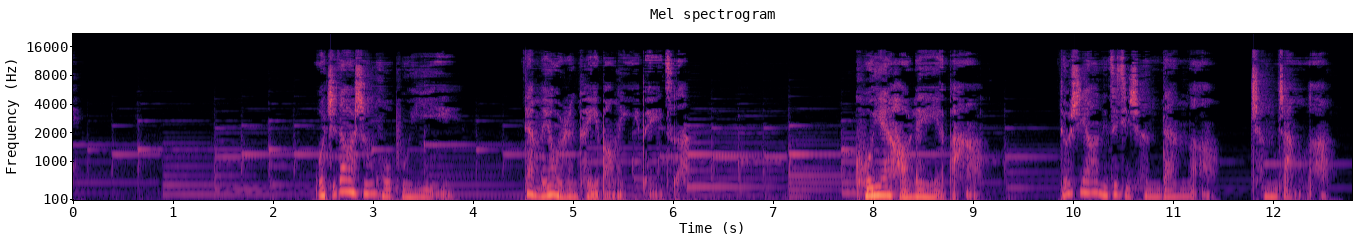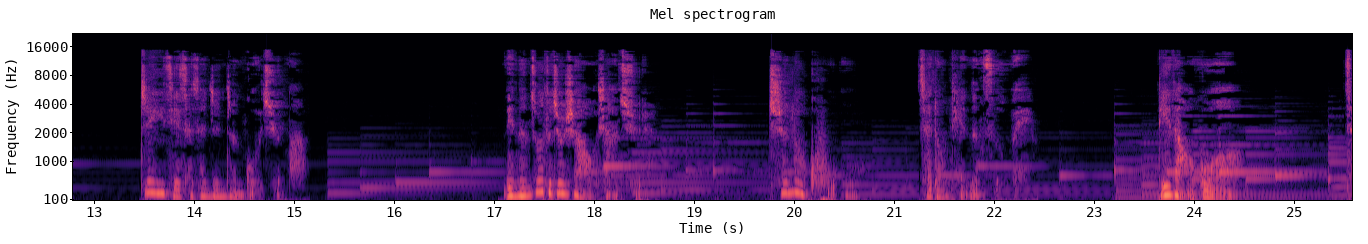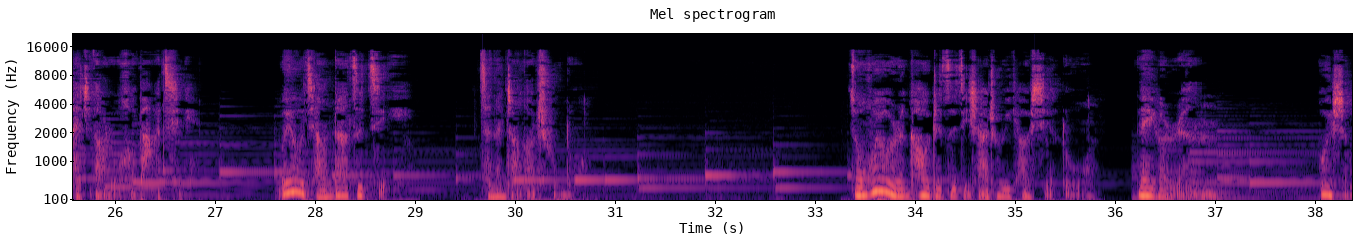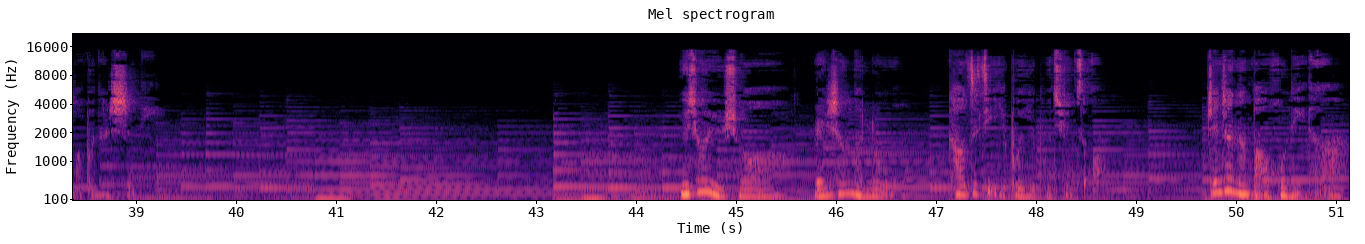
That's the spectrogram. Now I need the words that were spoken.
我知道生活不易，但没有人可以帮你一辈子。苦也好，累也罢，都是要你自己承担了，成长了，这一劫才算真正过去了。你能做的就是熬下去，吃了苦，才懂甜的滋味。跌倒过，知道如何爬起。唯有强大自己，才能找到出路。总会有人靠着自己杀出一条血路，那个人为什么不能是你？余秋雨说：“人生的路，靠自己一步一步去走。真正能保护你的，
